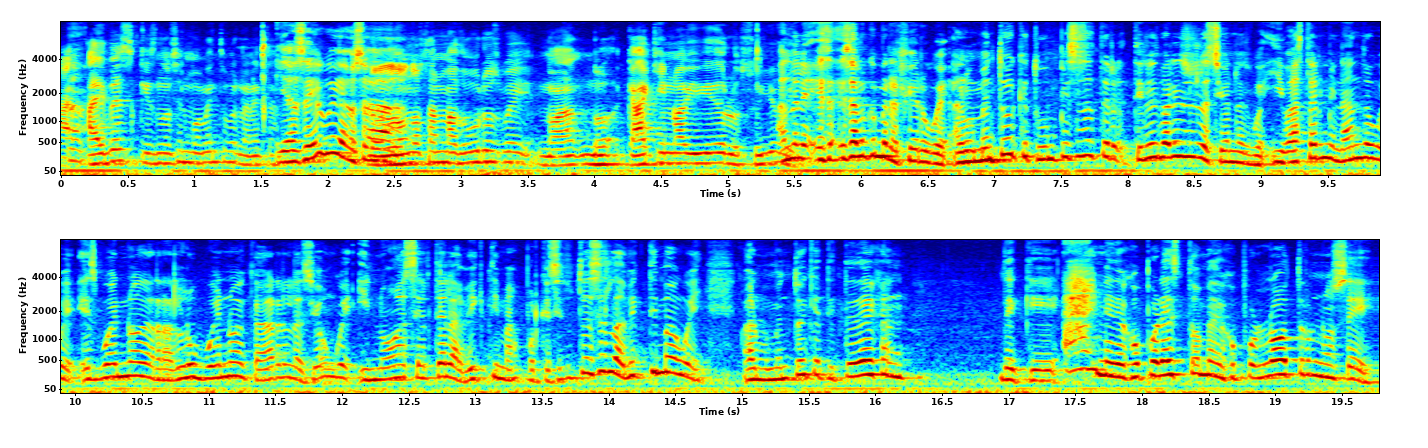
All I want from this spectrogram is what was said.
Hay- Ah. Hay veces que no es el momento, güey, la neta. Ya sé, güey, o sea... Los dos no están maduros, güey. No, no- cada quien no ha vivido lo suyo. Ándale, es, es a lo que me refiero, güey. Al momento de que tú empiezas a ter- tienes varias relaciones, güey, y vas terminando, güey, es bueno agarrar lo bueno de cada relación, güey, y no hacerte la víctima, porque si tú te haces la víctima, güey, al momento de que a ti te dejan de que, ay, me dejó por esto, me dejó por lo otro, no sé,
